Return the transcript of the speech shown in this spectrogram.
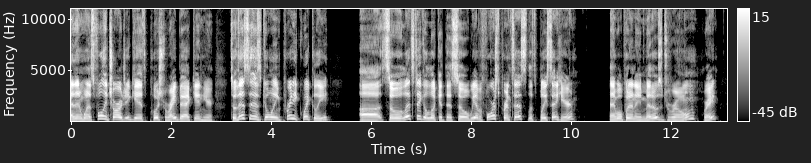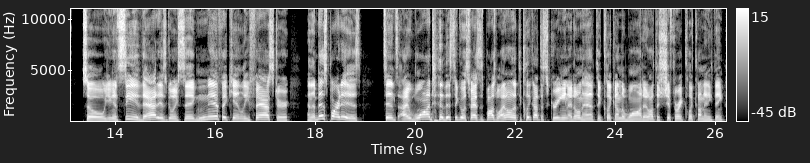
And then when it's fully charged, it gets pushed right back in here. So this is going pretty quickly. Uh, so let's take a look at this. So we have a Forest Princess. Let's place that here. And we'll put in a Meadows Drone, right? So you can see that is going significantly faster. And the best part is, since I want this to go as fast as possible, I don't have to click out the screen. I don't have to click on the wand. I don't have to shift right click on anything.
